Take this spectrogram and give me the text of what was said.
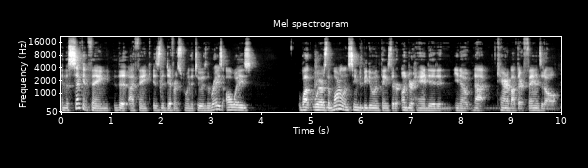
And the second thing that I think is the difference between the two is the Rays always, whereas the Marlins seem to be doing things that are underhanded and you know not caring about their fans at all.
